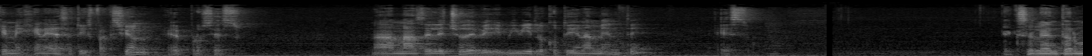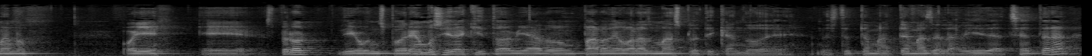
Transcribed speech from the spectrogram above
que me genere satisfacción el proceso. Nada más del hecho de vi- vivirlo cotidianamente, eso. Excelente, hermano. Oye, eh, espero, digo, nos podríamos ir aquí todavía un par de horas más platicando de, este tema, temas de la vida, etcétera.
